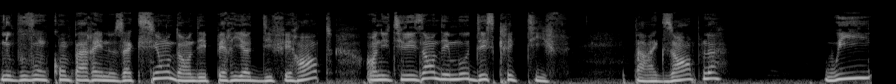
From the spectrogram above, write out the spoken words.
Nous pouvons comparer nos actions dans des périodes différentes en utilisant des mots descriptifs. Par exemple, We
